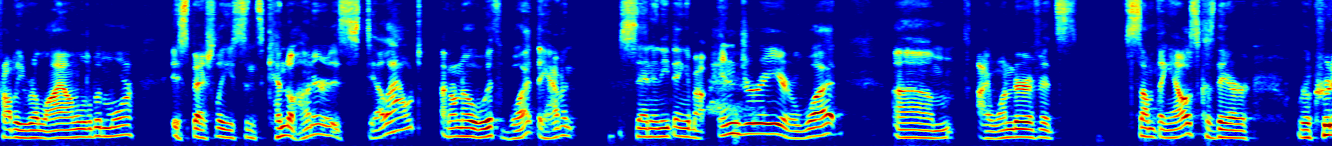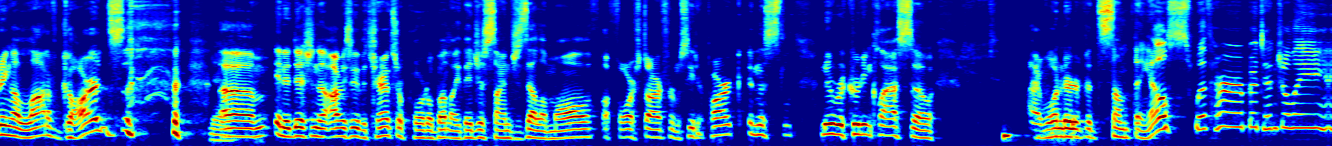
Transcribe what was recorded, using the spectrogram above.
probably rely on a little bit more, especially since Kendall Hunter is still out. I don't know with what. They haven't said anything about injury or what. Um, I wonder if it's something else because they're recruiting a lot of guards. Yeah. um, in addition to obviously the transfer portal, but like they just signed Gisela Mall, a four star from Cedar Park in this new recruiting class. So I wonder if it's something else with her potentially.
